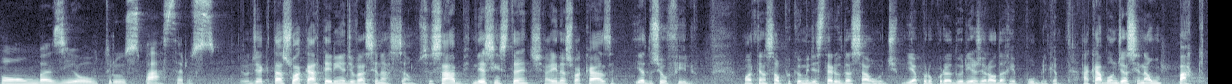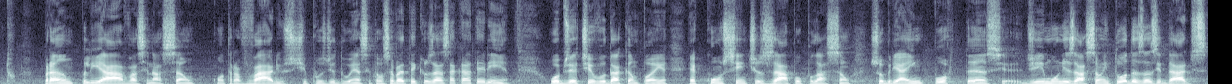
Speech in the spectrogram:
pombas e outros pássaros. Onde é que está a sua carteirinha de vacinação? Você sabe? Nesse instante, aí na sua casa e a do seu filho. Com atenção porque o Ministério da Saúde e a Procuradoria-Geral da República acabam de assinar um pacto para ampliar a vacinação contra vários tipos de doença. Então você vai ter que usar essa carteirinha. O objetivo da campanha é conscientizar a população sobre a importância de imunização em todas as idades.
